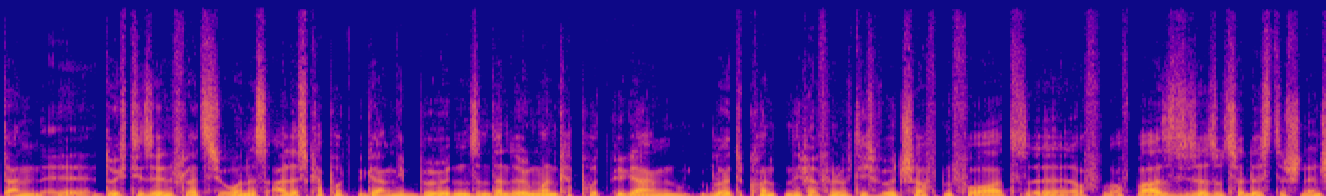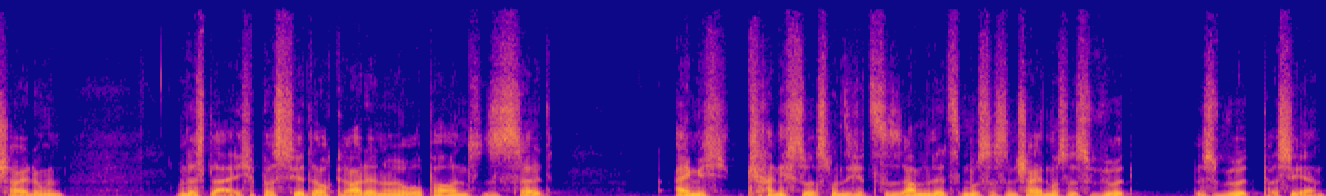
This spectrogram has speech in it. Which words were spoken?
Dann äh, durch diese Inflation ist alles kaputt gegangen. Die Böden sind dann irgendwann kaputt gegangen. Leute konnten nicht mehr vernünftig wirtschaften vor Ort äh, auf, auf Basis dieser sozialistischen Entscheidungen. Und das Gleiche passiert auch gerade in Europa. Und es ist halt eigentlich gar nicht so, dass man sich jetzt zusammensetzen muss, das entscheiden muss. Es wird, es wird passieren.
